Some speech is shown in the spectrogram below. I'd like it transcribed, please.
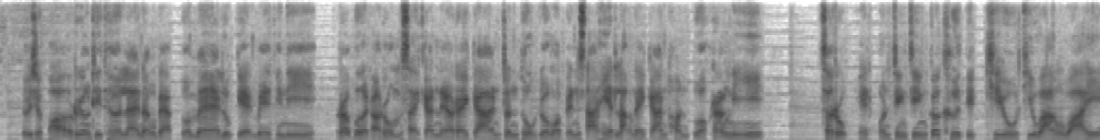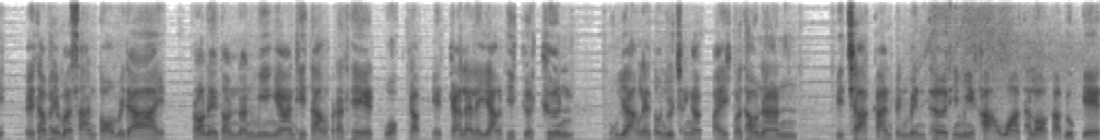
ๆ โดยเฉพาะเรื่องที่เธอและนางแบบตัวแม่ลูกเกดเมทินี ระเบิดอารมณ์ใส่กันในรายการจนถูกโยงมาเป็นสาเหตุหลักในการถอนตัวครั้งนี้ สรุปเหตุผลจริง ๆ ก็คือติดคิวที่วางไว้เลยทำให้มาสารต่อไม่ได้ เพราะในตอนนั้นมีงานที่ต่างประเทศบวกกับเหตุการณ์หลายๆอย่างที่เกิดขึ้น ทุกอย่างเลยต้องหยุดชะงักไปก็เท่านั้น ปิดฉากการเป็นเมนเทอร์ที่มีข่าวว่าทะเลาะกับลูกเกด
